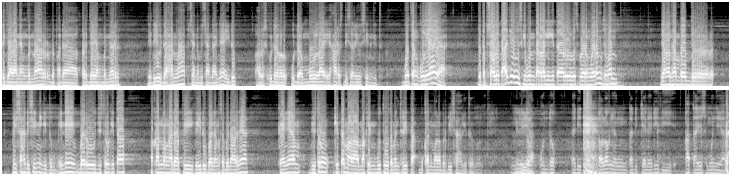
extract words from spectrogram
ke jalan yang benar udah pada kerja yang benar jadi udahan lah bercanda-bercandanya hidup harus udah udah mulai harus diseriusin gitu buat yang kuliah ya tetap solid aja meskipun ntar lagi kita lulus bareng-bareng cuman jangan sampai berpisah di sini gitu. Ini baru justru kita akan menghadapi kehidupan yang sebenarnya. Kayaknya justru kita malah makin butuh teman cerita, bukan malah berpisah gitu. Oke. Jadi Ini ya. untuk, untuk editor tolong yang tadi Kennedy di cut aja semuanya ya.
